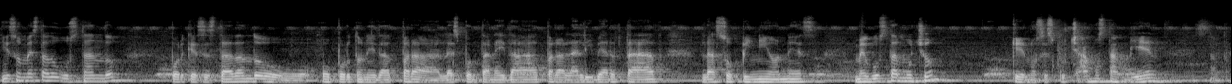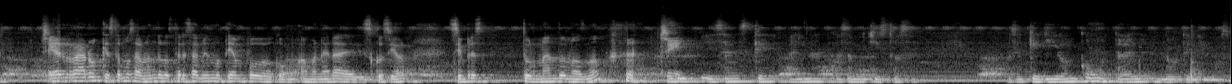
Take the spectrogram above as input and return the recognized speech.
y eso me ha estado gustando porque se está dando oportunidad para la espontaneidad, para la libertad, las opiniones. Me gusta mucho que nos escuchamos también. Es raro que estemos hablando los tres al mismo tiempo como a manera de discusión, siempre es turnándonos, ¿no? sí. Y sabes que hay una cosa muy chistosa o sea que guion como tal no tenemos,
